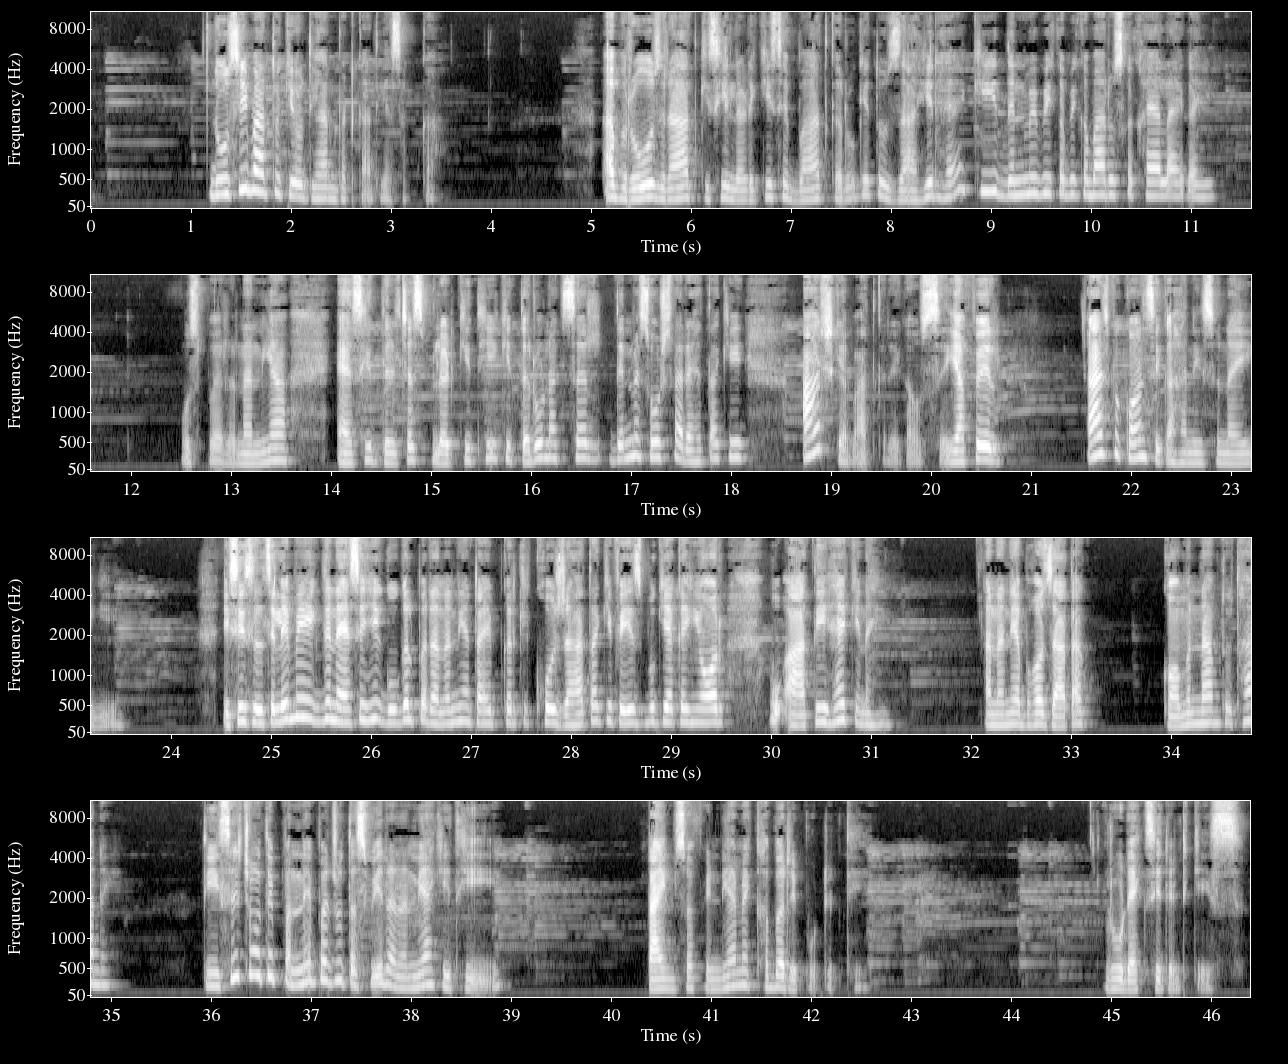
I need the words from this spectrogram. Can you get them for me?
दूसरी बातों की ओर ध्यान भटका दिया सबका। अब रोज रात किसी लड़की से बात करोगे तो ज़ाहिर है कि दिन में भी कभी कभार उसका ख्याल आएगा ही। उस पर अनन्या ऐसी दिलचस्प लड़की थी कि तरुण अक्सर दिन में सोचता रहता कि आज क्या बात करेगा उससे, या फिर आज को कौन सी कहानी सुनाएगी? इसी सिलसिले में एक दिन ऐसे ही गूगल पर अनन्या टाइप करके खोज रहा था कि फेसबुक या कहीं और वो आती है कि नहीं। अनन्या बहुत ज़्यादा कॉमन नाम तो था नहीं। तीसरे चौथे पन्ने पर जो तस्वीर अनन्या की थी टाइम्स ऑफ़ इंडिया में खबर रिपोर्टेड थी। Road accident case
